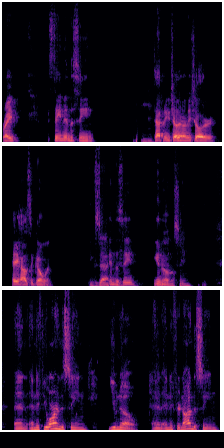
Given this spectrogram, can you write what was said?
right? Staying in the scene, mm-hmm. tapping each other on the shoulder. Hey, how's it going? Exactly. In the scene, you know. In the scene. And and if you are in the scene, you know. And and if you're not in the scene,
